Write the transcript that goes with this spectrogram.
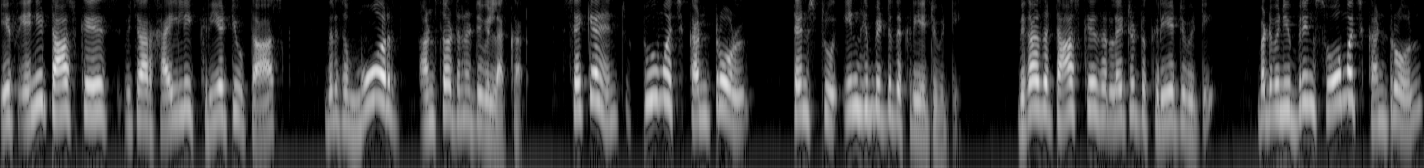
if any task is which are highly creative task there is a more uncertainty will occur. Second too much control tends to inhibit the creativity because the task is related to creativity, but when you bring so much control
